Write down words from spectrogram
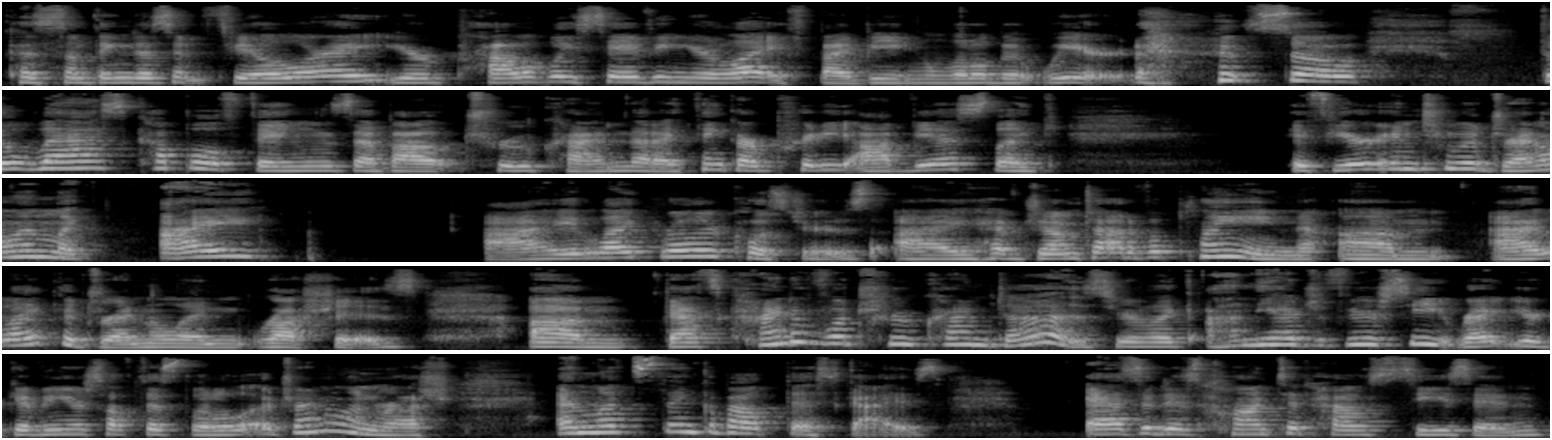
because something doesn't feel right you're probably saving your life by being a little bit weird. So the last couple things about true crime that I think are pretty obvious, like if you're into adrenaline, like I I like roller coasters. I have jumped out of a plane. Um, I like adrenaline rushes. Um, that's kind of what true crime does. You're like on the edge of your seat, right? You're giving yourself this little adrenaline rush. And let's think about this, guys. As it is haunted house season,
